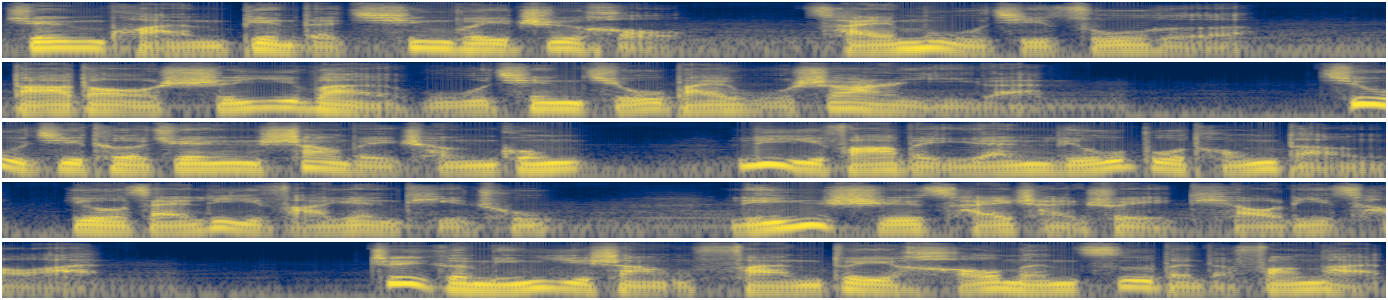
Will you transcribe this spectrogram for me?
捐款变得轻微之后，才募集足额。达到十一万五千九百五十二亿元，救济特捐尚未成功。立法委员刘不同等又在立法院提出《临时财产税条例》草案，这个名义上反对豪门资本的方案，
